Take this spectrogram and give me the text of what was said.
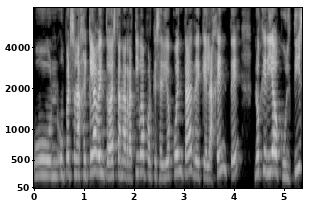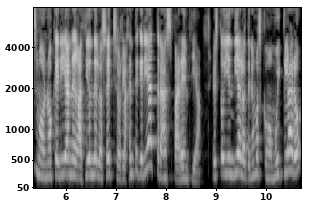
un, personaje clave en toda esta narrativa porque se dio cuenta de que la gente no quería ocultismo, no quería negación de los hechos, la gente quería transparencia. Esto hoy en día lo tenemos como muy claro,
